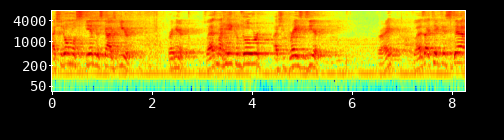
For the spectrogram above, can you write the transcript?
I should almost skim this guy's ear, right here. So as my hand comes over, I should graze his ear, right? So as I take this step,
